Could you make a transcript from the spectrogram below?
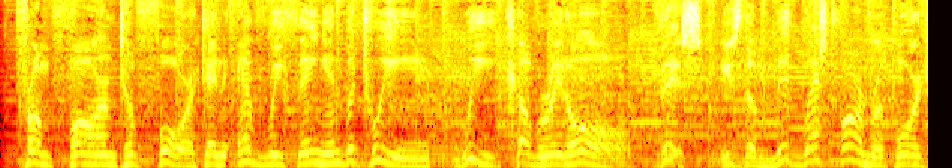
From farm to fork and everything in between, we cover it all. This is the Midwest Farm Report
